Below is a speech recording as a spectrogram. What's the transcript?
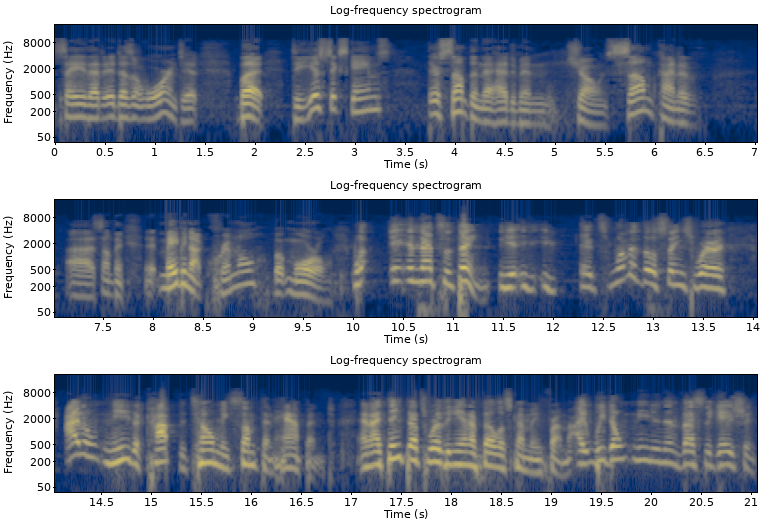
say that it doesn't warrant it. But to give six games, there's something that had to been shown, some kind of uh, something, maybe not criminal, but moral. Well, and and that's the thing. You- you- It's one of those things where I don't need a cop to tell me something happened. And I think that's where the NFL is coming from. I, we don't need an investigation.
